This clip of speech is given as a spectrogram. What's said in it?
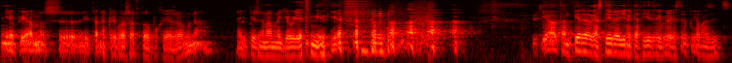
η οποία όμω ε, ήταν ακριβώς αυτό που χρειαζόμουν. Ελπίζω να ήμουν και εγώ για την ίδια. και όταν πήρε εργαστήριο, έγινε καθηγήτρια και πήρε εργαστήριο, πήγα μαζί της.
